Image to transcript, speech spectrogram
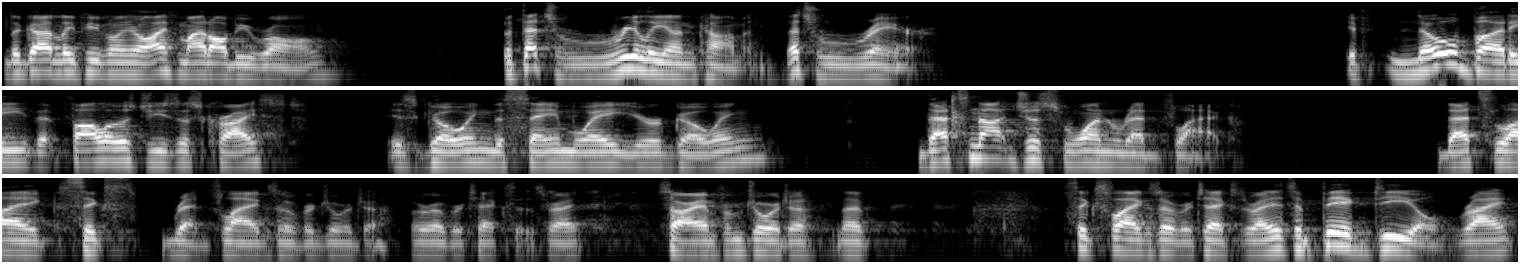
the godly people in your life might all be wrong, but that's really uncommon. That's rare. If nobody that follows Jesus Christ is going the same way you're going, that's not just one red flag. That's like six red flags over Georgia or over Texas, right? Sorry, I'm from Georgia. Uh, six flags over Texas, right? It's a big deal, right?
